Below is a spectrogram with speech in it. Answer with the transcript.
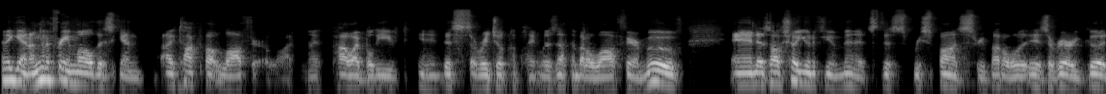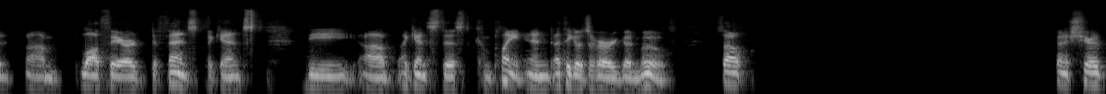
And again, I'm going to frame all this again. I talked about lawfare a lot, and how I believed this original complaint was nothing but a lawfare move. And as I'll show you in a few minutes, this response rebuttal is a very good um, lawfare defense against the uh, against this complaint, and I think it was a very good move. So I'm going to share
